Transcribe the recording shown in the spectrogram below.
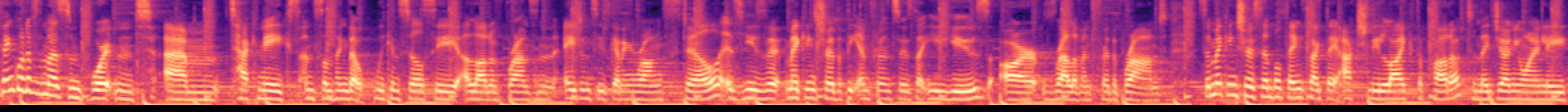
I think one of the most important um, techniques and something that we can still see a lot of brands and agencies getting wrong still is it, making sure that the influencers that you use are relevant for the brand. So making sure simple things like they actually like the product and they genuinely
